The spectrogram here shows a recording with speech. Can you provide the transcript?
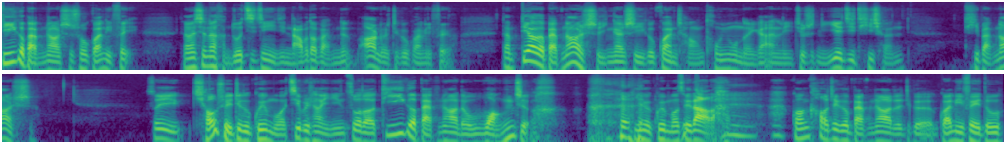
第一个百分之二是说管理费，然后现在很多基金已经拿不到百分之二的这个管理费了。但第二个百分之二十应该是一个惯常通用的一个案例，就是你业绩提成提百分之二十。所以桥水这个规模基本上已经做到第一个百分之二的王者。因为规模最大了，光靠这个百分之二的这个管理费都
